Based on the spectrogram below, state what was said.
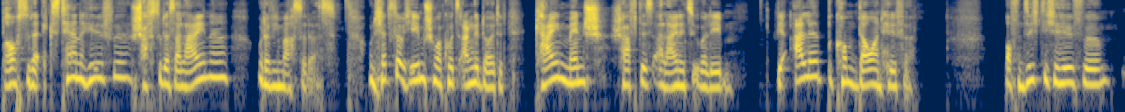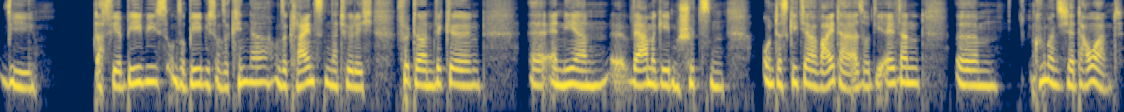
brauchst du da externe Hilfe? Schaffst du das alleine? Oder wie machst du das? Und ich habe es, glaube ich, eben schon mal kurz angedeutet. Kein Mensch schafft es, alleine zu überleben. Wir alle bekommen dauernd Hilfe. Offensichtliche Hilfe, wie dass wir Babys, unsere Babys, unsere Kinder, unsere Kleinsten natürlich füttern, wickeln, äh, ernähren, äh, Wärme geben, schützen. Und das geht ja weiter. Also die Eltern ähm, kümmern sich ja dauernd.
